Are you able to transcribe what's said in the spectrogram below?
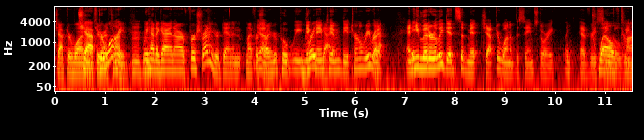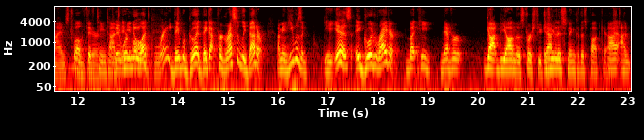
chapter one, Chapter or two, or one. three. We had a guy in our first writing group, Dan, in my first Yeah. writing group, who we great nicknamed guy. him the Eternal Rewrite. Yeah. And he literally did submit chapter one of the same story Like every 12 single week. times, 12, Oh, dear. 15 times. They and were you know all what? great. They were good. They got progressively better. I mean, he was a he is a good writer, but he never got beyond those first few chapters. is chapters. he listening to this podcast? I, I'm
